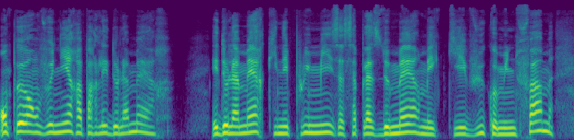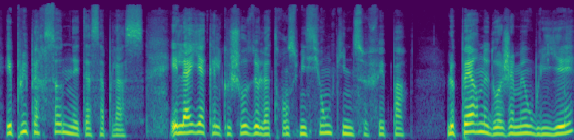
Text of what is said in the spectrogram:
On peut en venir à parler de la mère. Et de la mère qui n'est plus mise à sa place de mère, mais qui est vue comme une femme, et plus personne n'est à sa place. Et là, il y a quelque chose de la transmission qui ne se fait pas. Le père ne doit jamais oublier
